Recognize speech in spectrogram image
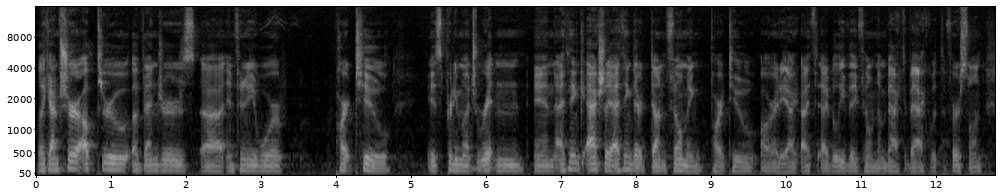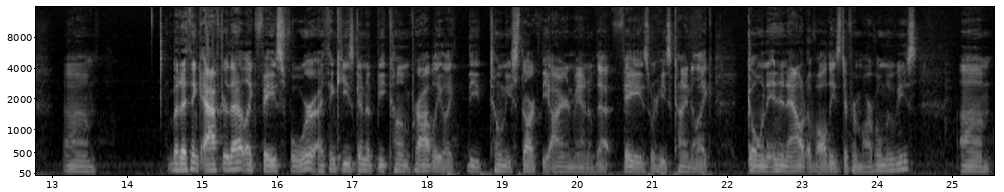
Like I'm sure up through Avengers uh, Infinity War Part 2 is pretty much written and I think actually I think they're done filming Part 2 already. I I, th- I believe they filmed them back to back with the first one. Um, but I think after that, like phase four, I think he's gonna become probably like the Tony Stark, the Iron Man of that phase, where he's kind of like going in and out of all these different Marvel movies. Um,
